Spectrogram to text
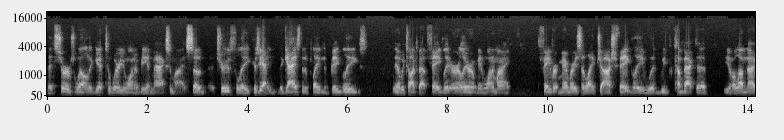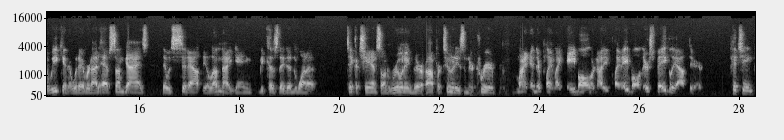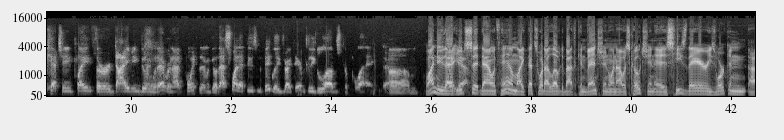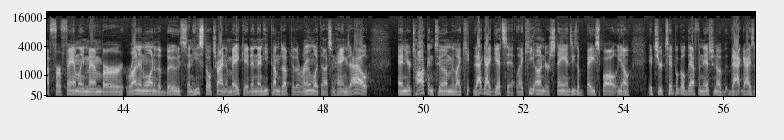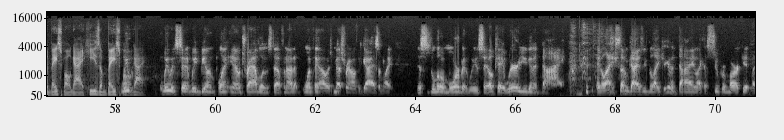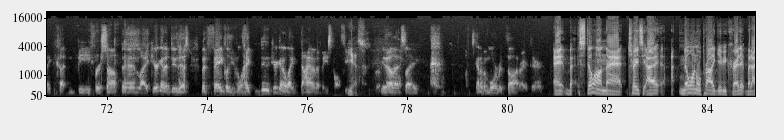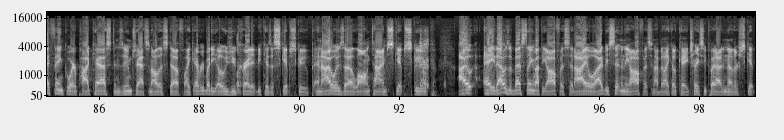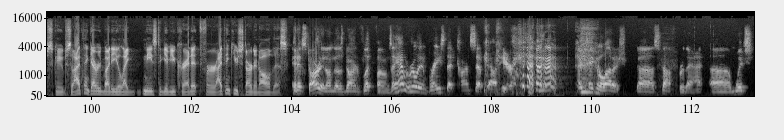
that serves well to get to where you want to be and maximize. So, truthfully, because yeah, the guys that have played in the big leagues, you know, we talked about Phegley earlier. I mean, one of my favorite memories of like Josh Phegley would we'd come back to you know alumni weekend or whatever, and I'd have some guys that would sit out the alumni game because they didn't want to take a chance on ruining their opportunities in their career. And they're playing like A ball or not even playing A ball. There's Phegley out there pitching, catching, playing third, diving, doing whatever. And I'd point to them and go, that's why that dude's in the big leagues right there because he loves to play. Um, well, I knew that. But, You'd yeah. sit down with him. Like, that's what I loved about the convention when I was coaching is he's there, he's working uh, for a family member, running one of the booths, and he's still trying to make it. And then he comes up to the room with us and hangs out and you're talking to him like he, that guy gets it. Like he understands. He's a baseball you know it's your typical definition of that guy's a baseball guy. He's a baseball we, guy. we would sit we'd be on plane you know traveling and stuff and i one thing i always mess around with the guys i'm like this is a little morbid. We would say okay where are you going to die? And like some guys would be like you're going to die in like a supermarket like cutting beef or something. Like you're going to do this. But Phegley like dude you're going to like die on a baseball field. Yes. You know that's like it's kind of a morbid thought right there. And but still on that, Tracy, I, I, no one will probably give you credit, but I think where podcast and Zoom chats and all this stuff, like everybody owes you credit because of Skip Scoop, and I was a long time Skip Scoop. I hey, that was the best thing about the office at Iowa. I'd be sitting in the office and I'd be like, okay, Tracy put out another skip scoop. So I think everybody like needs to give you credit for. I think you started all of this. And it started on those darn flip phones. They haven't really embraced that concept out here. I've taken a lot of uh, stuff for that, um, which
